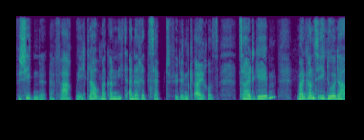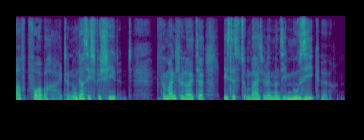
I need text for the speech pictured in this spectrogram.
verschiedene Erfahrungen. Ich glaube, man kann nicht ein Rezept für den Kairos Zeit geben. Man kann sich nur darauf vorbereiten und das ist verschieden. Für manche Leute ist es zum Beispiel, wenn man sie Musik hören,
